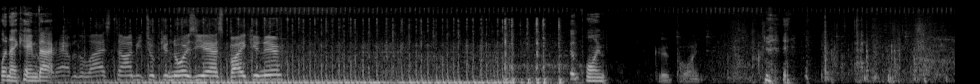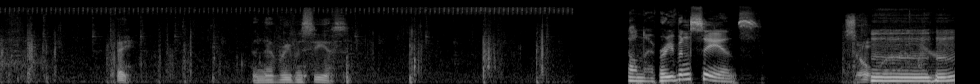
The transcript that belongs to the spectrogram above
when I came What back. happened the last time you took your noisy ass bike in there? Good point. Good point. Hey, they'll never even see us. They'll never even see us. So, uh, hmm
